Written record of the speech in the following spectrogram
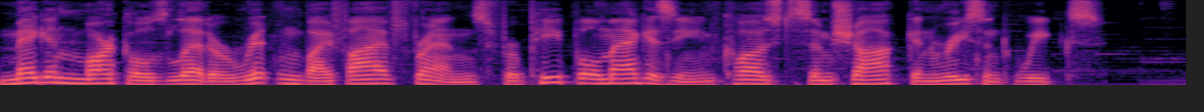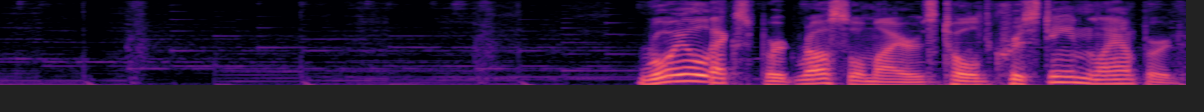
Meghan Markle's letter written by five friends for People magazine caused some shock in recent weeks. Royal expert Russell Myers told Christine Lampard,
